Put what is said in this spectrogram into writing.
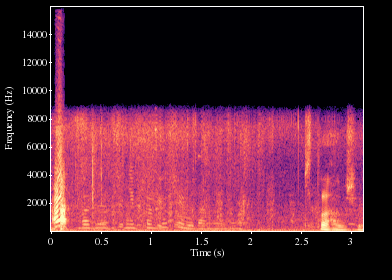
Chyba, że nie przewróciły tam. Staram się.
